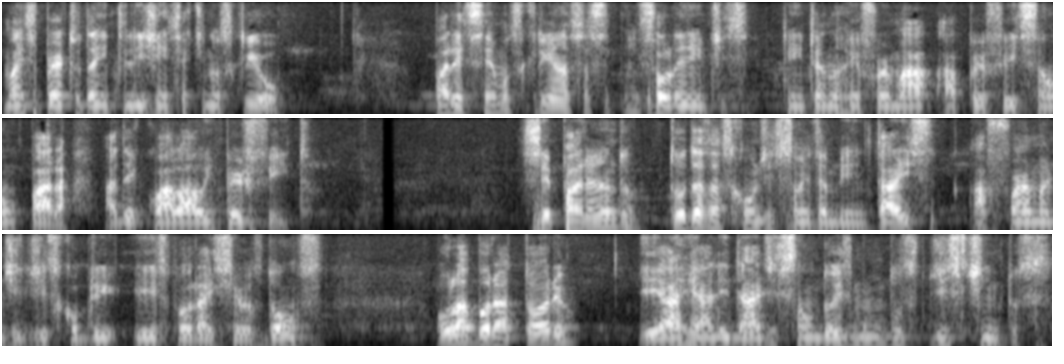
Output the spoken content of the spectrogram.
mais perto da inteligência que nos criou, parecemos crianças insolentes, tentando reformar a perfeição para adequá-la ao imperfeito. Separando todas as condições ambientais, a forma de descobrir e explorar seus dons, o laboratório e a realidade são dois mundos distintos,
